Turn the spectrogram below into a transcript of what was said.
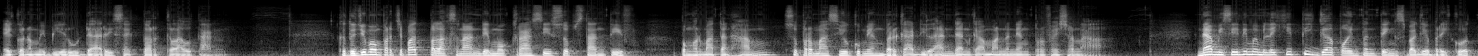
ekonomi biru dari sektor kelautan. Ketujuh, mempercepat pelaksanaan demokrasi substantif, penghormatan HAM, supremasi hukum yang berkeadilan, dan keamanan yang profesional. Nah, misi ini memiliki tiga poin penting sebagai berikut.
